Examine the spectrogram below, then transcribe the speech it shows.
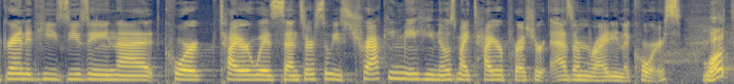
Granted, he's using that Quarq TyreWiz sensor, so he's tracking me. He knows my tire pressure as I'm riding the course. What?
